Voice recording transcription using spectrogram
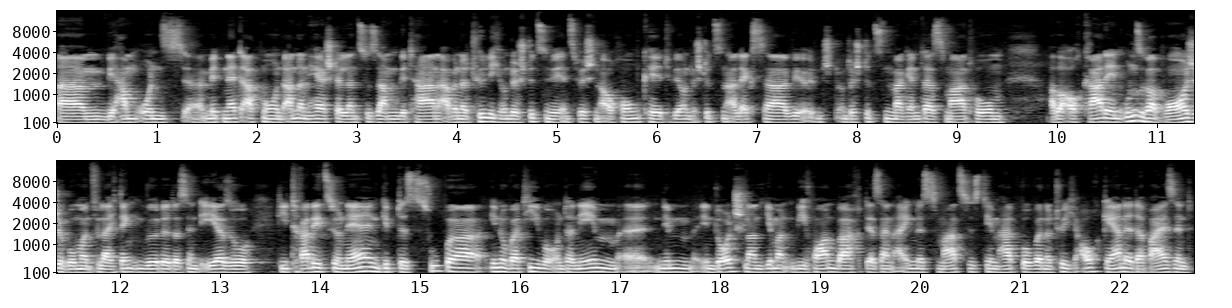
Ähm, wir haben uns äh, mit NetAtmo und anderen Herstellern zusammengetan, aber natürlich unterstützen wir inzwischen auch HomeKit, wir unterstützen Alexa, wir unterstützen Magenta Smart Home. Aber auch gerade in unserer Branche, wo man vielleicht denken würde, das sind eher so die traditionellen, gibt es super innovative Unternehmen. Äh, nimm in Deutschland jemanden wie Hornbach, der sein eigenes Smart-System hat, wo wir natürlich auch gerne dabei sind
